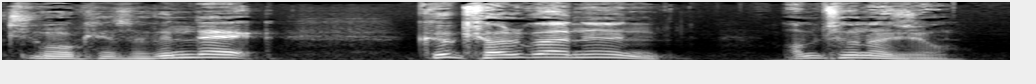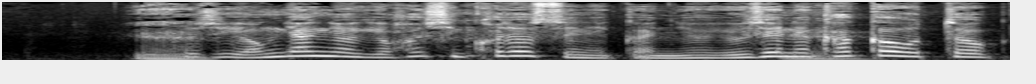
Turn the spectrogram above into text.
주목해서 근데 그 결과는 엄청나죠. 예. 그래서 영향력이 훨씬 커졌으니까요. 요새는 네. 카카오톡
